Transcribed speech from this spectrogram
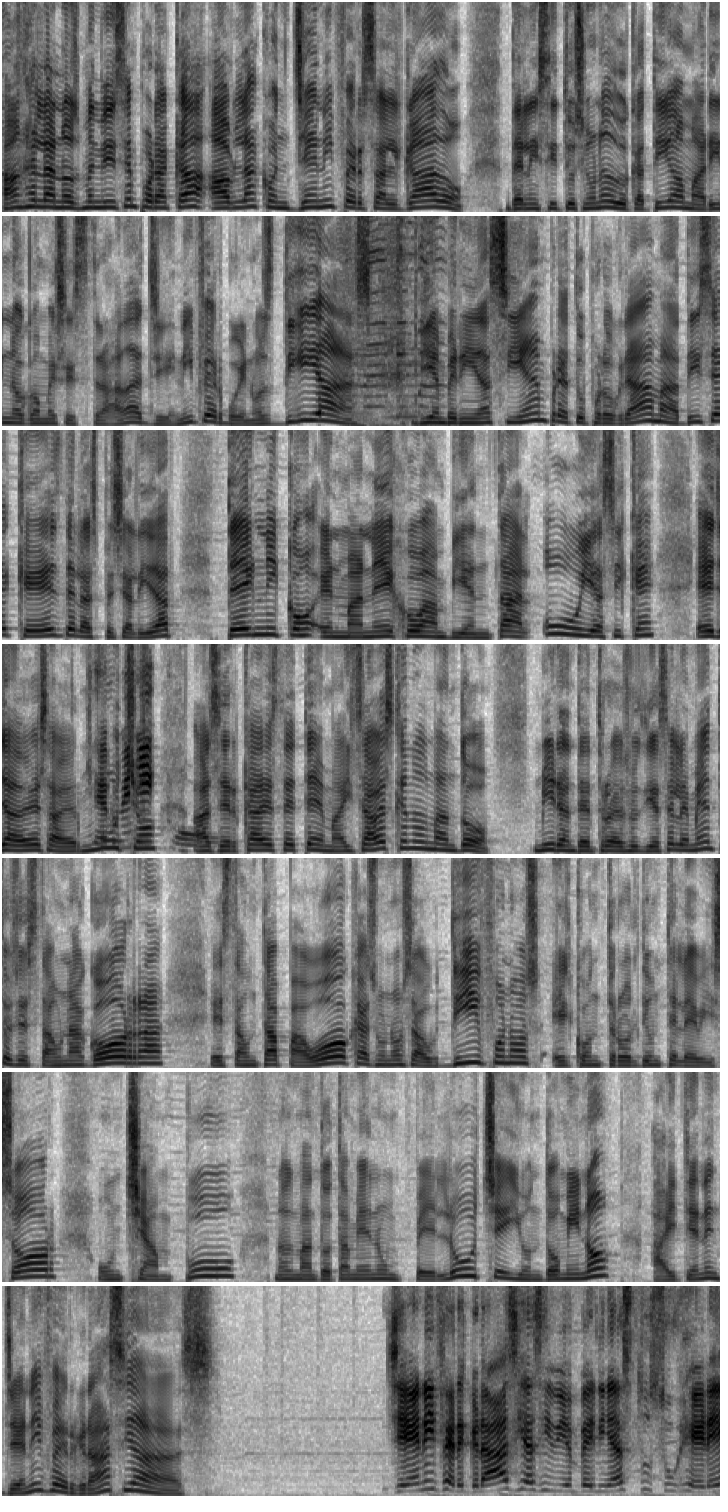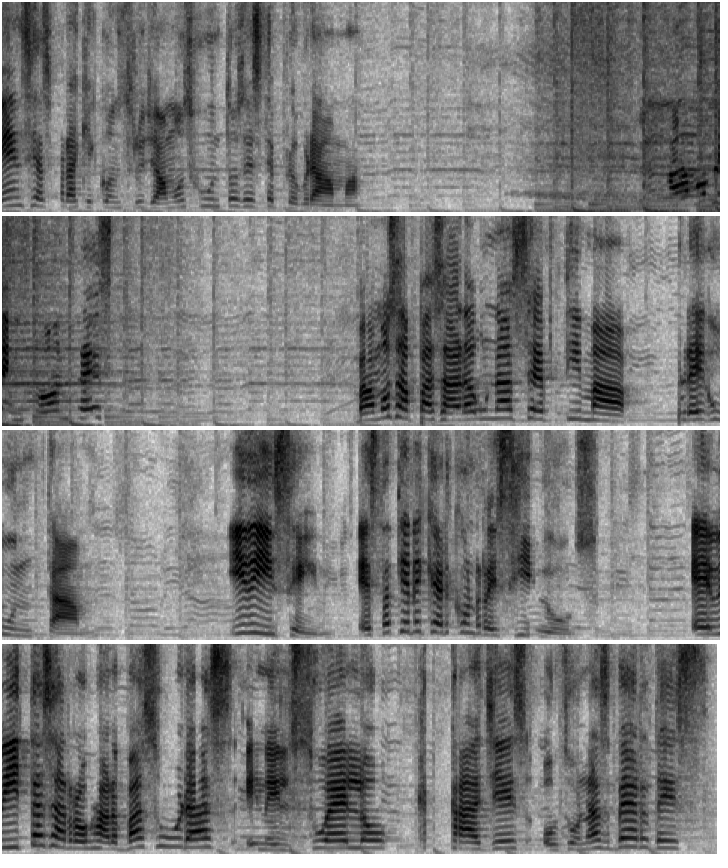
Ángela, nos bendicen por acá. Habla con Jennifer Salgado de la institución educativa Marino Gómez Estrada. Jennifer, buenos días. Bienvenida siempre a tu programa. Dice que es de la especialidad técnico en manejo ambiental. Uy, así que ella debe saber Qué mucho rico. acerca de este tema. ¿Y sabes qué nos mandó? Miren, dentro de sus 10 elementos está una gorra, está un tapabocas, unos audífonos, el control de un televisor, un champú. Nos mandó también un peluche y un dominó. Ahí tienen Jennifer, gracias. Jennifer, gracias y bienvenidas tus sugerencias para que construyamos juntos este programa. Vamos entonces, vamos a pasar a una séptima pregunta. Y dice, esta tiene que ver con residuos. ¿Evitas arrojar basuras en el suelo, calles o zonas verdes?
